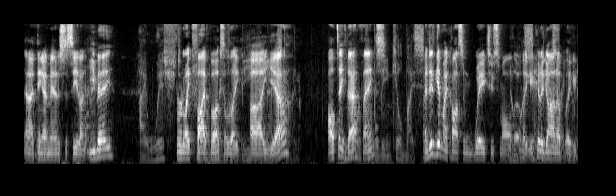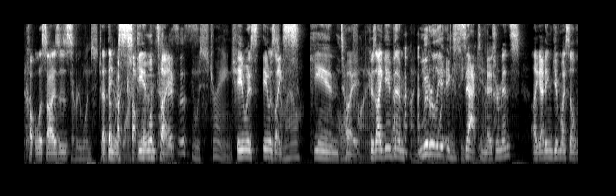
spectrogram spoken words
and I think I managed to see it on eBay I wish for like five bucks. I was like, uh, yeah, I'll take that, thanks. I did get my costume way too small No though. Like it could have gone up like a couple of sizes. Everyone stood That thing was A watching. couple skin tight. sizes? It was strange. It was it was like Somehow, skin tight because I gave them I literally wanted to see it exact measurements. Like I didn't give myself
